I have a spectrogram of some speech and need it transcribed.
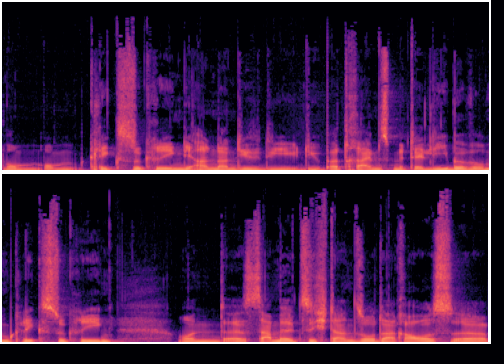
um, um Klicks zu kriegen, die anderen, die, die, die übertreiben es mit der Liebe, um Klicks zu kriegen. Und es sammelt sich dann so daraus, äh,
